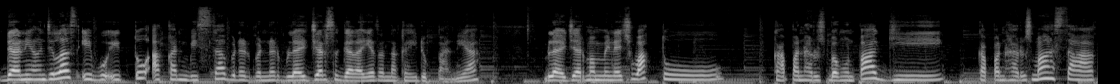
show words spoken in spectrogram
Dan yang jelas ibu itu akan bisa benar-benar belajar segalanya tentang kehidupan ya. Belajar memanage waktu, kapan harus bangun pagi, kapan harus masak,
